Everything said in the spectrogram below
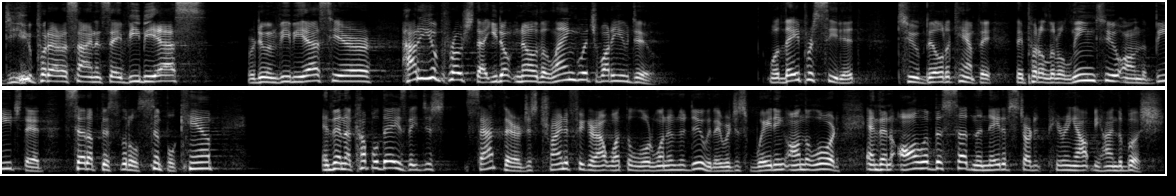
Do you put out a sign and say, VBS? We're doing VBS here. How do you approach that? You don't know the language. What do you do? Well, they proceeded to build a camp. They, they put a little lean to on the beach. They had set up this little simple camp. And then a couple days, they just sat there, just trying to figure out what the Lord wanted them to do. They were just waiting on the Lord. And then all of a sudden, the natives started peering out behind the bush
